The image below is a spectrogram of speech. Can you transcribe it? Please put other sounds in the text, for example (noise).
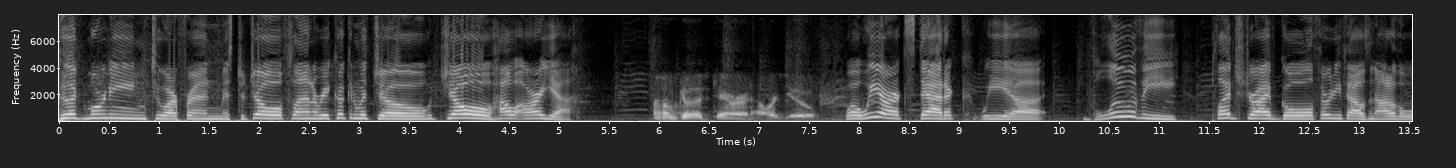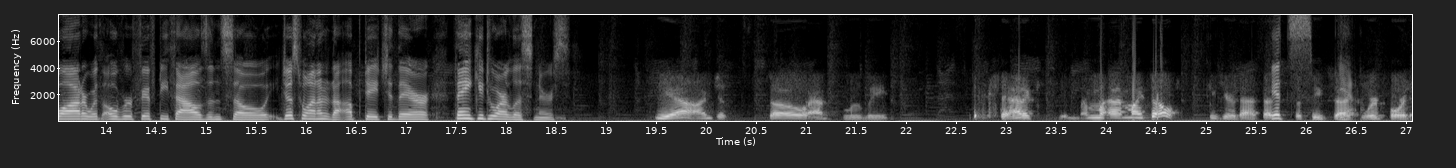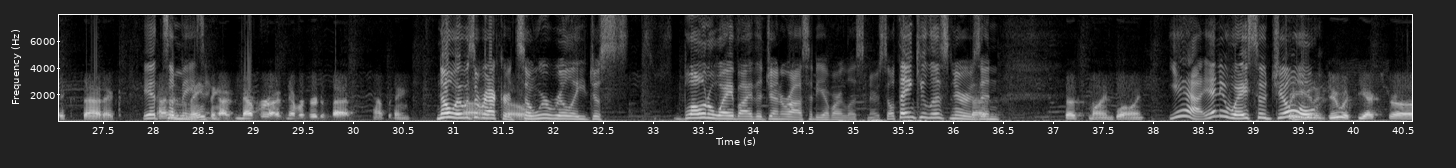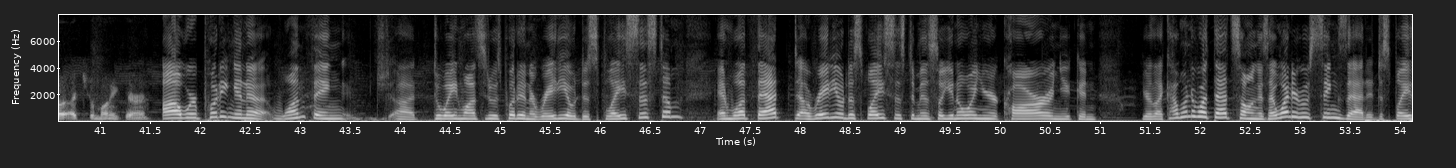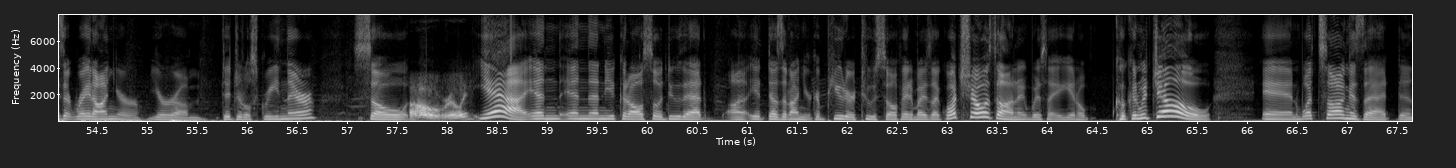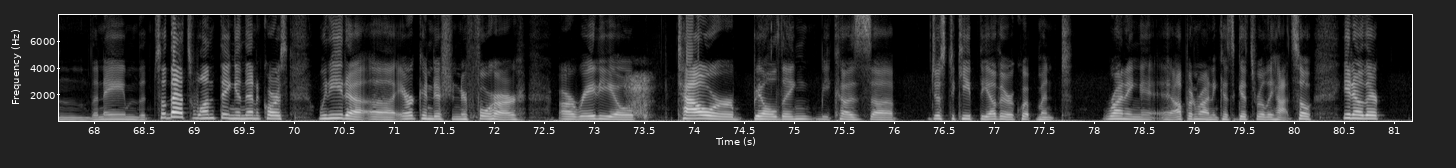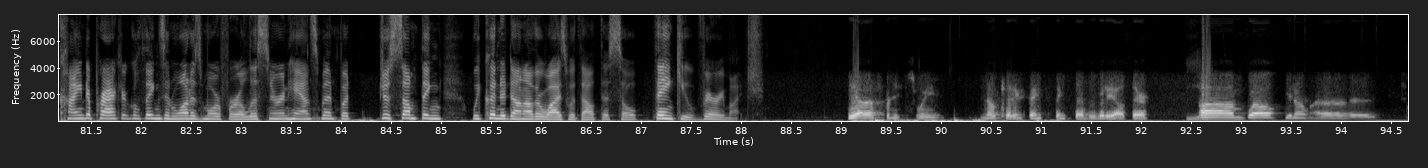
Good morning to our friend Mr. Joe Flannery, Cooking with Joe. Joe, how are you? I'm good, Karen. How are you? Well, we are ecstatic. We uh, blew the pledge drive goal, 30,000 out of the water with over 50,000. So just wanted to update you there. Thank you to our listeners. Yeah, I'm just so absolutely ecstatic myself to hear that. That's, It's- that's the exact yeah. word for it. Ecstatic. It's is amazing. I've never, I've never heard of that happening. No, it was a Uh, record. So, so- we're really just blown away by the generosity of our listeners. So thank you, listeners. And That's mind blowing. yeah, anyway, so Joe, What are you going to do with the extra, extra money, Karen? uh, we're putting in a one thing uh, Dwayne wants to do is put in a radio display system. And what that uh, radio display system is, so you know in your car and you can. You're like, I wonder what that song is. I wonder who sings that. It displays it right on your your um, digital screen there. So Oh, really? Yeah, and and then you could also do that. Uh, it does it on your computer too. So if anybody's like, "What show is on?" it would say, you know, "Cooking with Joe," and what song is that, and the name. That, so that's one thing. And then of course we need a, a air conditioner (laughs) for our our radio tower building because uh, just to keep the other equipment running uh, up and running because it gets really hot. So you know they're kind of practical things, and one is more for a listener enhancement, but just something we couldn't have done otherwise without this. So thank you very much. Yeah, that's pretty sweet. No kidding. Thanks, thanks to everybody out there. Um, well, you know,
